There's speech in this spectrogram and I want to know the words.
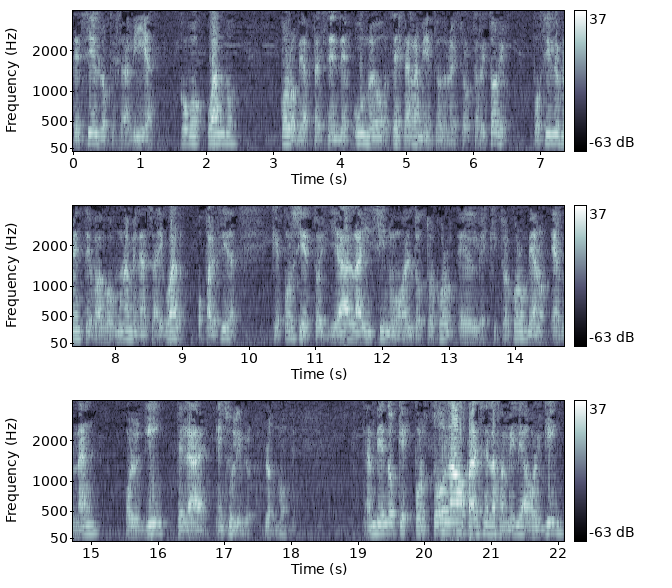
decir lo que sabía, como cuando Colombia pretende un nuevo desgarramiento de nuestro territorio, posiblemente bajo una amenaza igual o parecida, que por cierto ya la insinuó el doctor el escritor colombiano Hernán Holguín Peláez en su libro Los monjes. Están viendo que por todos lados aparece la familia Holguín,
